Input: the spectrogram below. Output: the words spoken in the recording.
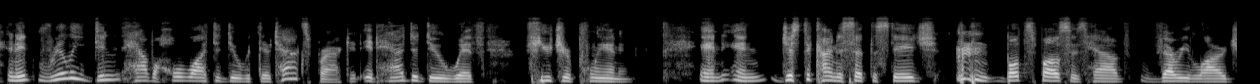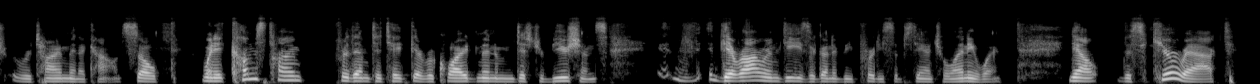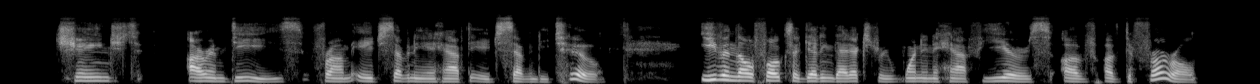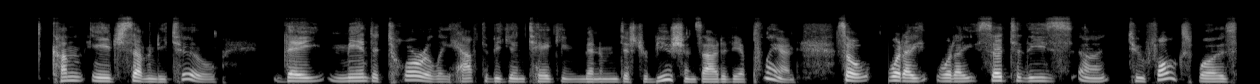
And it really didn't have a whole lot to do with their tax bracket. It had to do with future planning. And and just to kind of set the stage, both spouses have very large retirement accounts. So when it comes time for them to take their required minimum distributions, their RMDs are going to be pretty substantial anyway. Now, the Secure Act changed RMDs from age 70 and a half to age 72 even though folks are getting that extra one and a half years of, of deferral, come age 72, they mandatorily have to begin taking minimum distributions out of their plan. So what I what I said to these uh, two folks was,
